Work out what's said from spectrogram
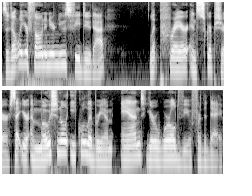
So don't let your phone and your news feed do that. Let prayer and scripture set your emotional equilibrium and your worldview for the day.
